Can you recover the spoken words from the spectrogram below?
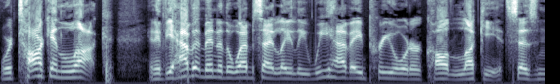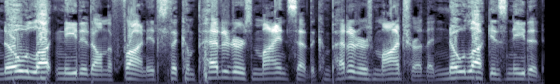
we're talking luck. And if you haven't been to the website lately, we have a pre order called Lucky. It says no luck needed on the front. It's the competitor's mindset, the competitor's mantra that no luck is needed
